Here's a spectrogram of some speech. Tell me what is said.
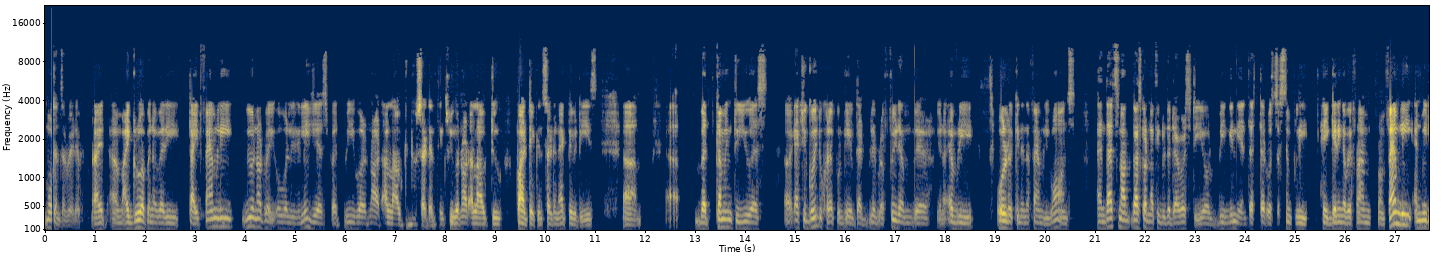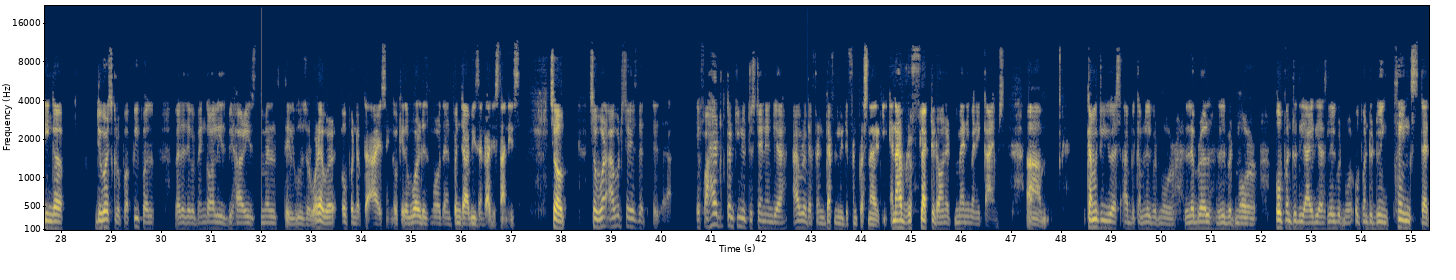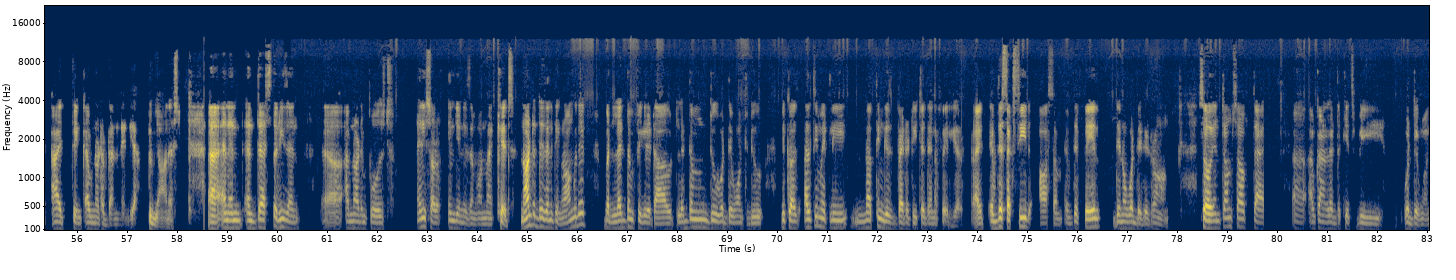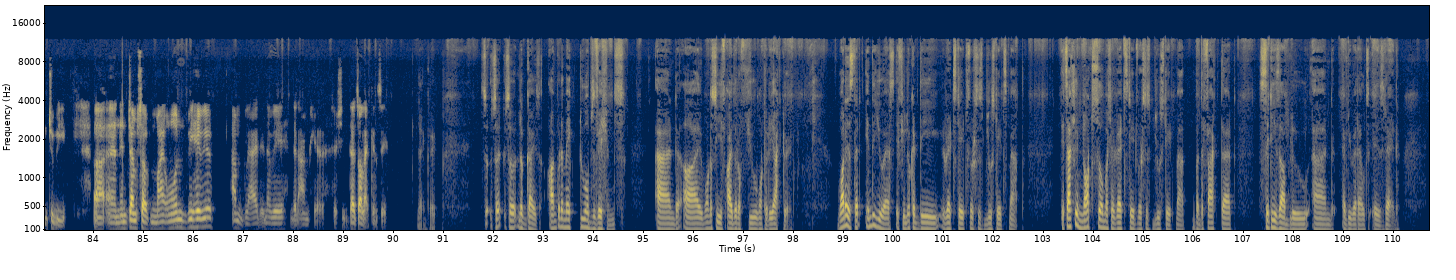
more conservative, right? Um, I grew up in a very tight family. We were not very overly religious, but we were not allowed to do certain things. We were not allowed to partake in certain activities. Um, uh, but coming to US, uh, actually going to Kharagpur gave that little of freedom where you know every older kid in the family wants, and that's not that's got nothing to do with the diversity or being Indian. That that was just simply hey getting away from from family and meeting a diverse group of people, whether they were Bengalis, Biharis, Tamils, Telugus, or whatever, opened up their eyes saying, okay, the world is more than Punjabis and Rajasthanis. So, so what I would say is that uh, if I had continued to stay in India, I would have different, definitely different personality, and I've reflected on it many, many times. Um, coming to US, I've become a little bit more liberal, a little bit more open to the ideas, a little bit more open to doing things that I think I would not have done in India, to be honest. Uh, and and and that's the reason uh, I've not imposed any sort of Indianism on my kids. Not that there's anything wrong with it, but let them figure it out. Let them do what they want to do, because ultimately, nothing is better teacher than a failure, right? If they succeed, awesome. If they fail, they know what they did wrong. So in terms of that, uh, I've kind of let the kids be what they want to be. Uh, and in terms of my own behavior, I'm glad in a way that I'm here, Shashi. That's all I can say. Yeah, great. So, so, so look, guys, I'm going to make two observations, and I want to see if either of you want to react to it. One is that in the US, if you look at the red states versus blue states map, it's actually not so much a red state versus blue state map, but the fact that cities are blue and everywhere else is red.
